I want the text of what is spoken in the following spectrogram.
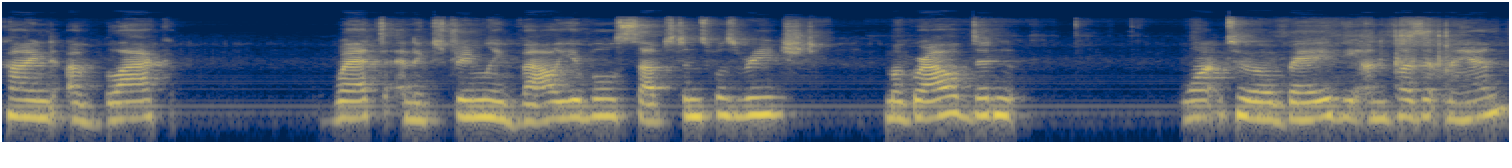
kind of black, wet, and extremely valuable substance was reached. McGrowl didn't want to obey the unpleasant man.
